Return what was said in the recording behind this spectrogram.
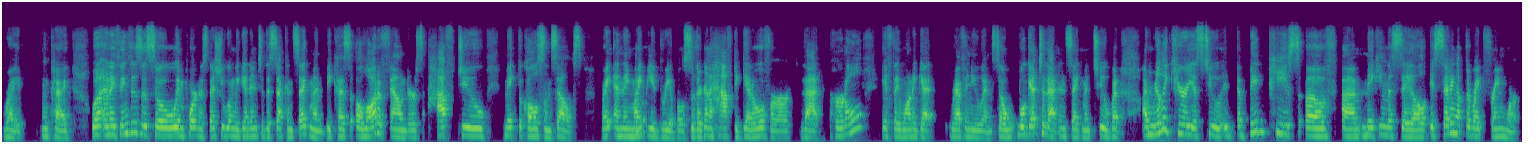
Right. Okay. Well, and I think this is so important, especially when we get into the second segment, because a lot of founders have to make the calls themselves right? And they might be agreeable. So they're going to have to get over that hurdle if they want to get revenue in. So we'll get to that in segment two. But I'm really curious too. A big piece of um, making the sale is setting up the right framework.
